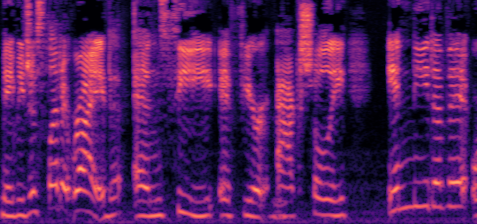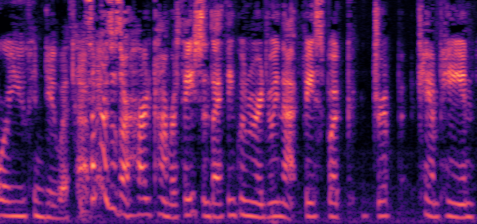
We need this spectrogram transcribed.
maybe just let it ride and see if you're actually in need of it or you can do without sometimes it. those are hard conversations. I think when we were doing that Facebook drip campaign,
